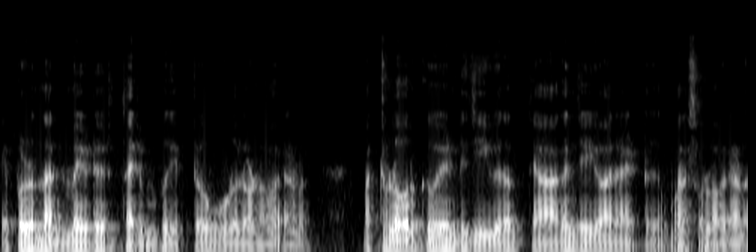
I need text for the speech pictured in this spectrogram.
എപ്പോഴും നന്മയുടെ ഒരു തരുമ്പ് ഏറ്റവും കൂടുതലുള്ളവരാണ്. മറ്റുള്ളവർക്ക് വേണ്ടി ജീവിതം ത്യാഗം ചെയ്യുവാനായിട്ട് മനസ്സുള്ളവരാണ്.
